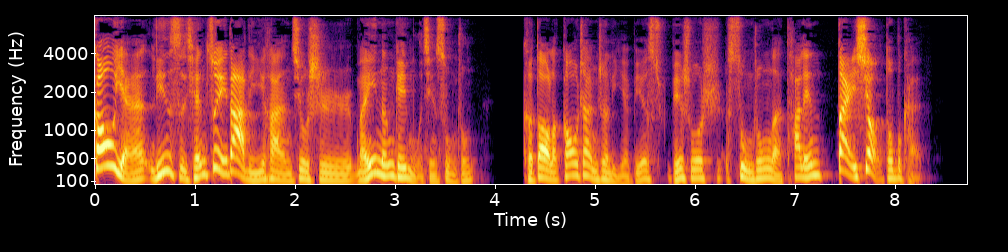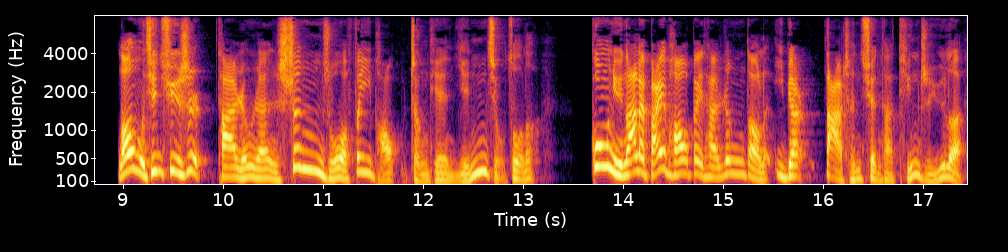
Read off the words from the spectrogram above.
高演临死前最大的遗憾就是没能给母亲送终。可到了高湛这里，也别别说是送终了，他连带孝都不肯。老母亲去世，他仍然身着飞袍，整天饮酒作乐。宫女拿来白袍，被他扔到了一边。大臣劝他停止娱乐，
